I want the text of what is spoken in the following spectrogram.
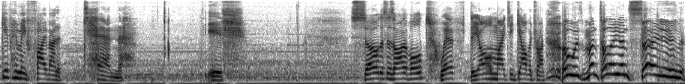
give him a 5 out of 10. Ish. So, this is Autovolt with the almighty Galvatron. Who is mentally insane!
